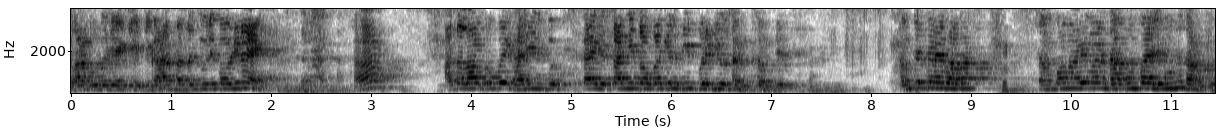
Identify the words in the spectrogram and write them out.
लाख रुपये द्यायचे. ती काय आताचा चुली पावली नाही. हा? आता लाख रुपये खाली काय चांदी चौका गेलं ती परत दिवस संपते. संपते काय बाबा? संपवणारे माणसं आपण पाहिले म्हणून सांगतो.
